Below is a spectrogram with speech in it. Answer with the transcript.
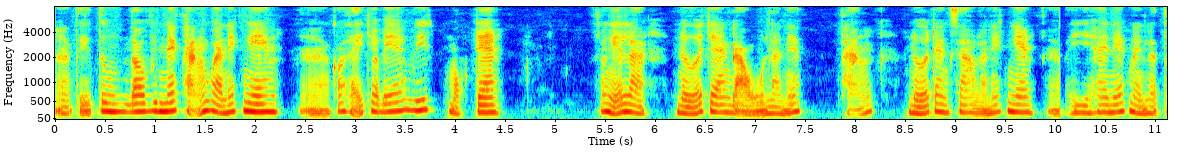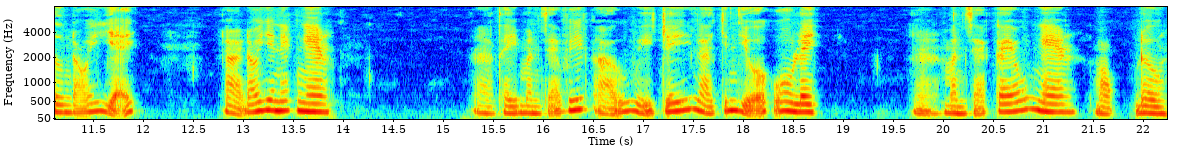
à, thì tương đối viên nét thẳng và nét ngang à, có thể cho bé viết một trang. Có nghĩa là nửa trang đầu là nét thẳng nửa trang sau là nét ngang. À, tại vì hai nét này là tương đối dễ. Rồi đối với nét ngang à, thì mình sẽ viết ở vị trí là chính giữa của ô ly. À, mình sẽ kéo ngang một đường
